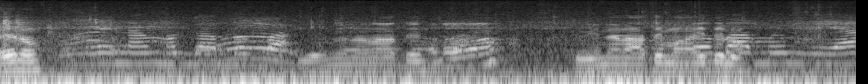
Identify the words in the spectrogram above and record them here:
Ayun oh. Hindi na magababa. Yan na natin. Tuwin na natin mga idol oh. Baba mamaya.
